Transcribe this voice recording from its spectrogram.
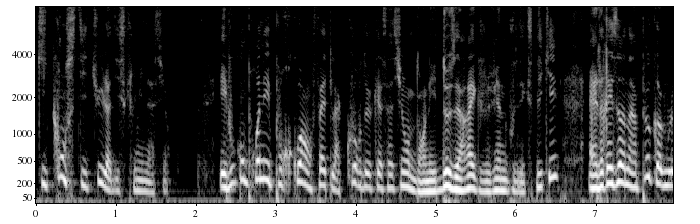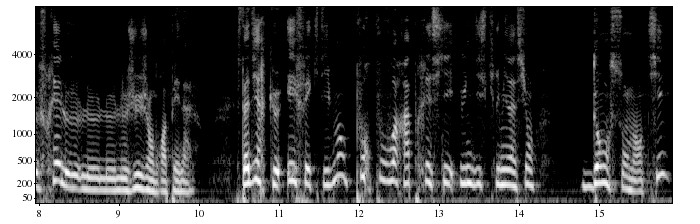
qui constituent la discrimination. Et vous comprenez pourquoi, en fait, la Cour de cassation, dans les deux arrêts que je viens de vous expliquer, elle résonne un peu comme le ferait le, juge en droit pénal. C'est-à-dire que, effectivement, pour pouvoir apprécier une discrimination dans son entier,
